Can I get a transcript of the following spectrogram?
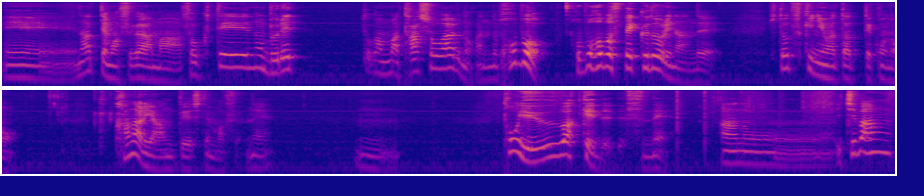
えー、なってますが、まあ、測定のブレとか、まあ、多少あるのかな。ほぼ、ほぼほぼスペック通りなんで、一月にわたってこの、かなり安定してますよね。うん。というわけでですね、あのー、一番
